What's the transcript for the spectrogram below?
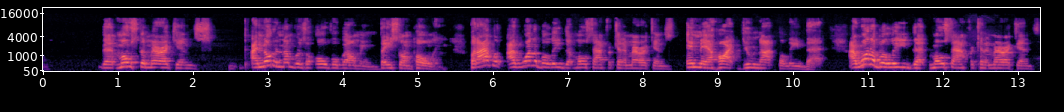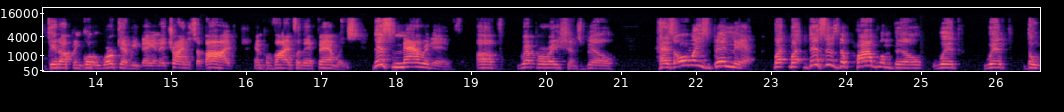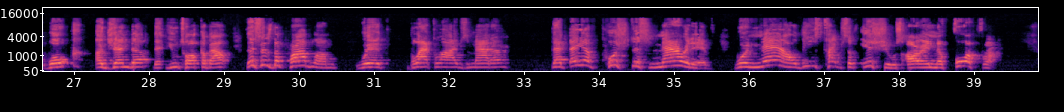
that most Americans, I know the numbers are overwhelming based on polling, but I would I want to believe that most African Americans in their heart do not believe that. I want to believe that most African Americans get up and go to work every day and they're trying to survive and provide for their families. This narrative of reparations bill has always been there. But but this is the problem, Bill, with with the woke agenda that you talk about. This is the problem with Black Lives Matter, that they have pushed this narrative where now these types of issues are in the forefront.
